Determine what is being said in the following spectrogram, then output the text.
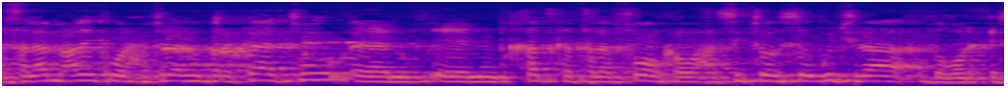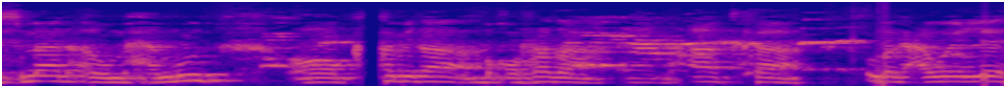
asalaamu calaykum waraxmatullahi wabarakaatu khadka telefoonka waxaa si toosa ugu jira boqor cismaan aw maxamuud oo ka mid ah boqorada aadka u magacaweyn leh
